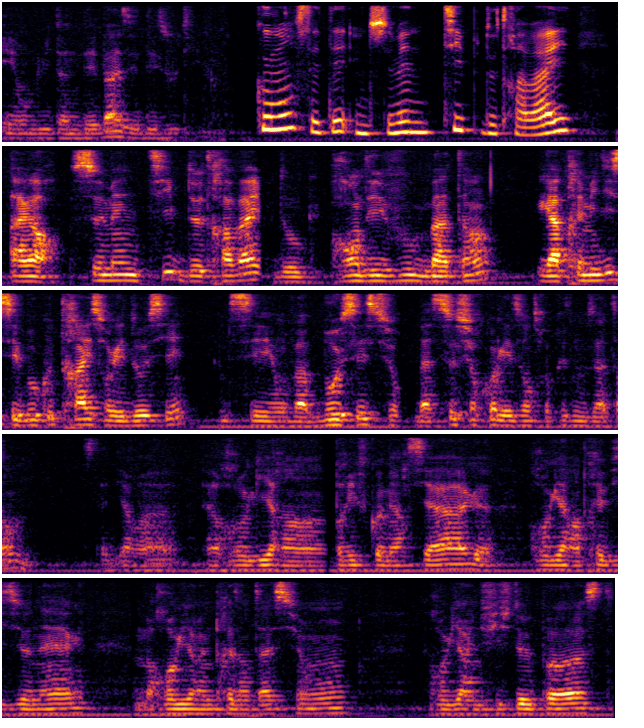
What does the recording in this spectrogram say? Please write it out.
et on lui donne des bases et des outils. Comment c'était une semaine type de travail? Alors, semaine type de travail, donc rendez-vous le matin. L'après-midi, c'est beaucoup de travail sur les dossiers. C'est, on va bosser sur bah, ce sur quoi les entreprises nous attendent, c'est-à-dire euh, relire un brief commercial, relire un prévisionnel, relire une présentation, relire une fiche de poste.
